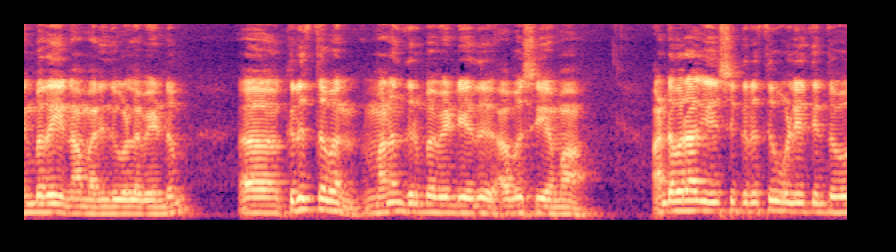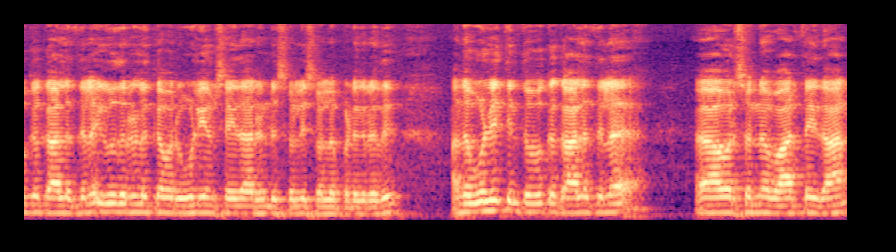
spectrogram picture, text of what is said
என்பதை நாம் அறிந்து கொள்ள வேண்டும். கிறிஸ்தவன் மனம் திரும்ப வேண்டியது அவசியமா? ஆண்டவராக இயேசு கிறிஸ்து ஊழியத்தின் துவக்க காலத்தில் யூதர்களுக்கு அவர் ஊழியம் செய்தார் என்று சொல்லி சொல்லப்படுகிறது. அந்த ஊழியத்தின் துவக்க காலத்தில் அவர் சொன்ன வார்த்தை தான்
